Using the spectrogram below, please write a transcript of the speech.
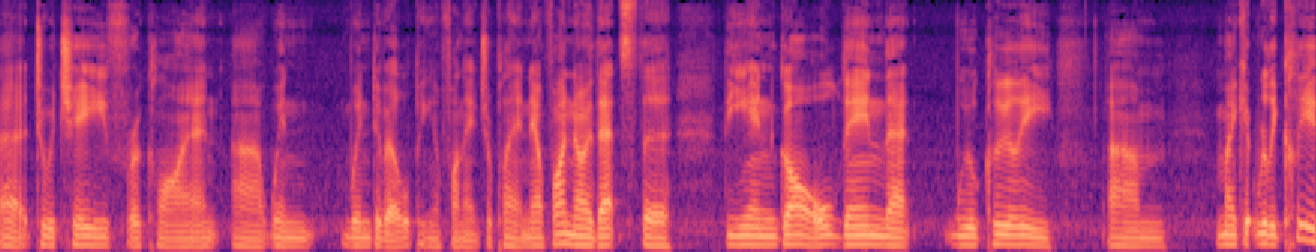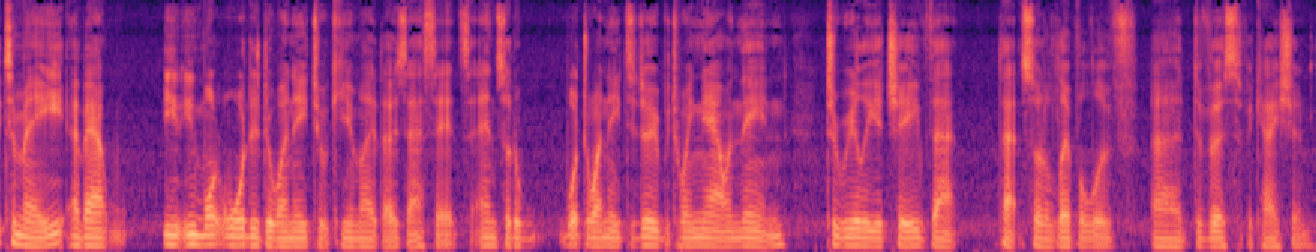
uh, to achieve for a client uh, when when developing a financial plan. Now, if I know that's the the end goal, then that will clearly um, make it really clear to me about in, in, what order do I need to accumulate those assets, and sort of what do I need to do between now and then to really achieve that that sort of level of uh, diversification.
